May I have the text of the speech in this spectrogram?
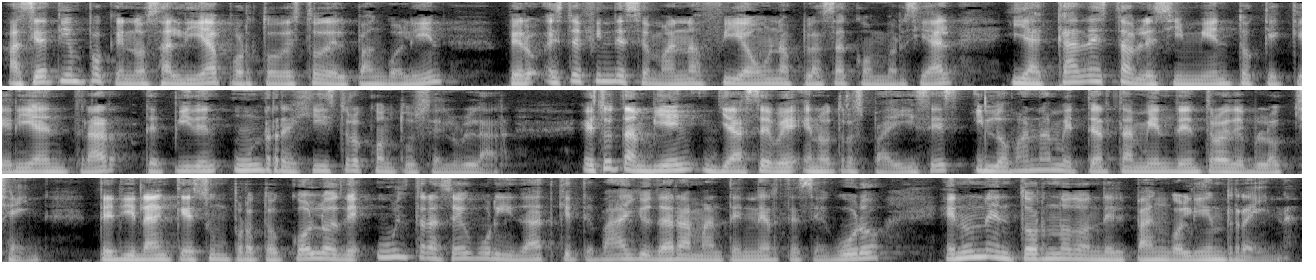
Hacía tiempo que no salía por todo esto del pangolín, pero este fin de semana fui a una plaza comercial y a cada establecimiento que quería entrar te piden un registro con tu celular. Esto también ya se ve en otros países y lo van a meter también dentro de blockchain. Te dirán que es un protocolo de ultra seguridad que te va a ayudar a mantenerte seguro en un entorno donde el pangolín reina.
